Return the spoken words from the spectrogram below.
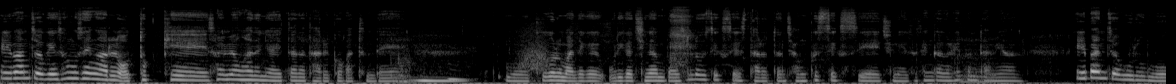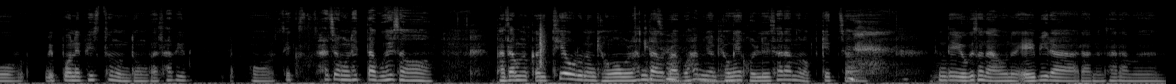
일반적인 성생활을 어떻게 설명하느냐에 따라 다를 것 같은데 음, 뭐 그거를 만약에 우리가 지난번 slow 섹스에서 다뤘던 junk 섹스에 준해서 생각을 해본다면 일반적으로 뭐 몇 번의 피스톤 운동과 삽입 뭐 섹스 사정을 했다고 해서 바닷물까지 튀어오르는 경험을 한다고 하면 병에 걸릴 사람은 없겠죠. 근데 여기서 나오는 엘비라라는 사람은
